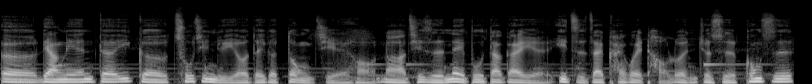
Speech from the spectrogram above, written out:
呃，两年的一个出境旅游的一个冻结哈，那其实内部大概也一直在开会讨论，就是公司。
